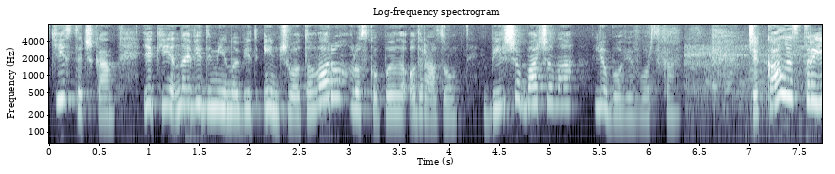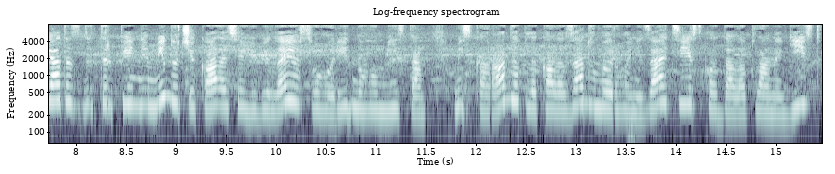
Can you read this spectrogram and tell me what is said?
тістечка, які, на відміну від іншого товару, розкупили одразу. Більше бачила Любові Ворська. Чекали стріяти з нетерпінням і дочекалися ювілею свого рідного міста. Міська рада плекала задуми організації, складала плани дійств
